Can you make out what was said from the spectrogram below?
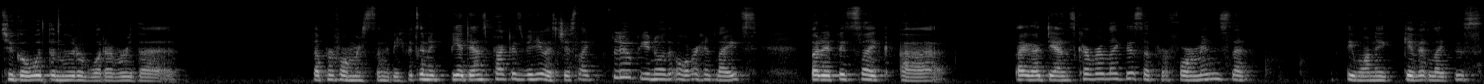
to go with the mood of whatever the the performance is going to be. If it's going to be a dance practice video, it's just like bloop, you know, the overhead lights. But if it's like a, like a dance cover like this, a performance that they want to give it like this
